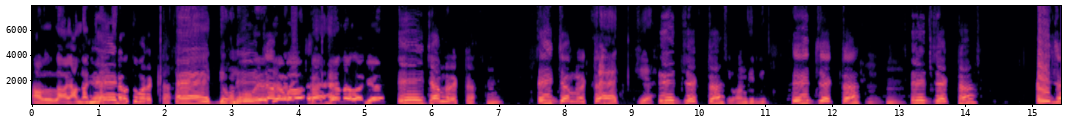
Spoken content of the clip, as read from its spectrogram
আল্লাহ আল্লাহ নিলাই এই নাও তোমার একটা হ্যাঁ দিওন ও এ যাবা কাজ যে না লাগে এই যে আপনার একটা হুম। এই যে আপনার একটা এই যে একটা এই যে একটা হুম। এই যে একটা এই যে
